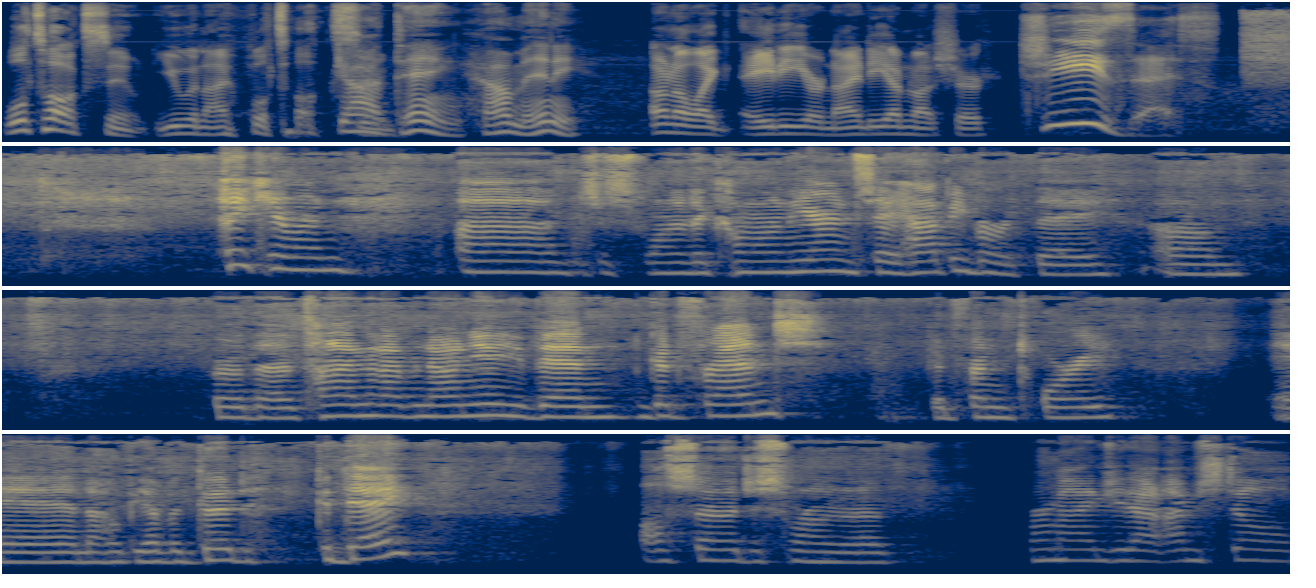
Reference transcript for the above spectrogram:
We'll talk soon. You and I will talk God soon. dang, how many? I don't know, like eighty or ninety. I'm not sure. Jesus. Hey, Cameron. Uh, just wanted to come on here and say happy birthday. Um, for the time that I've known you, you've been a good friend, good friend to Tori, and I hope you have a good good day. Also, just wanted to remind you that I'm still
